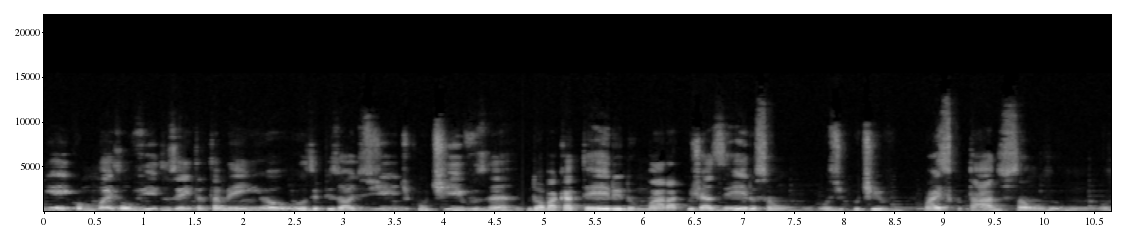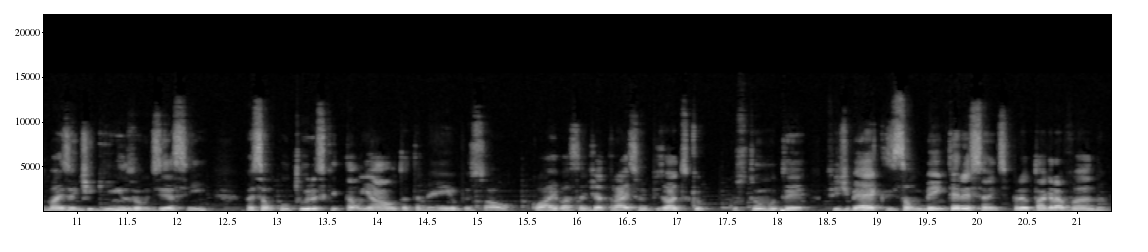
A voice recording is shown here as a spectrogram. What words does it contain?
E aí, como mais ouvidos, entra também os episódios de, de cultivos, né? Do abacateiro e do maracujazeiro são os de cultivo mais escutados, são os mais antiguinhos, vamos dizer assim mas são culturas que estão em alta também, o pessoal corre bastante atrás. São episódios que eu costumo ter feedbacks e são bem interessantes para eu estar tá gravando.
